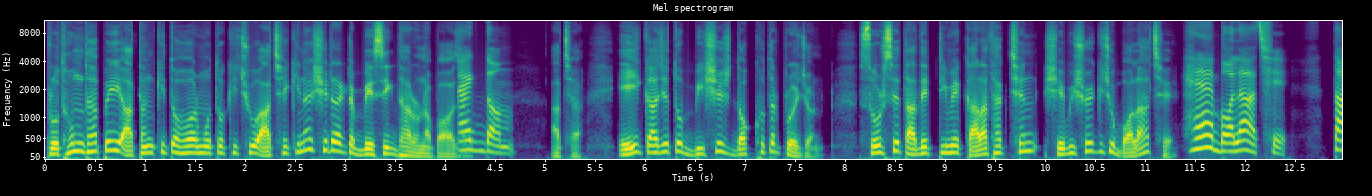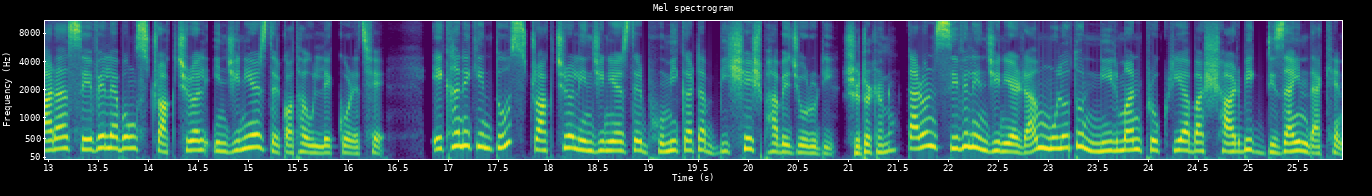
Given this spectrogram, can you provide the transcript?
প্রথম ধাপেই আতঙ্কিত হওয়ার মতো কিছু আছে কিনা সেটার একটা বেসিক ধারণা পাওয়া যায়। একদম। আচ্ছা এই কাজে তো বিশেষ দক্ষতার প্রয়োজন। সোর্সে তাদের টিমে কারা থাকছেন সে বিষয়ে কিছু বলা আছে? হ্যাঁ বলা আছে। তারা সিভিল এবং স্ট্রাকচারাল ইঞ্জিনিয়ার্সদের কথা উল্লেখ করেছে। এখানে কিন্তু স্ট্রাকচারাল ইঞ্জিনিয়ার্সদের ভূমিকাটা বিশেষভাবে জরুরি। সেটা কেন? কারণ সিভিল ইঞ্জিনিয়াররা মূলত নির্মাণ প্রক্রিয়া বা সার্বিক ডিজাইন দেখেন।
